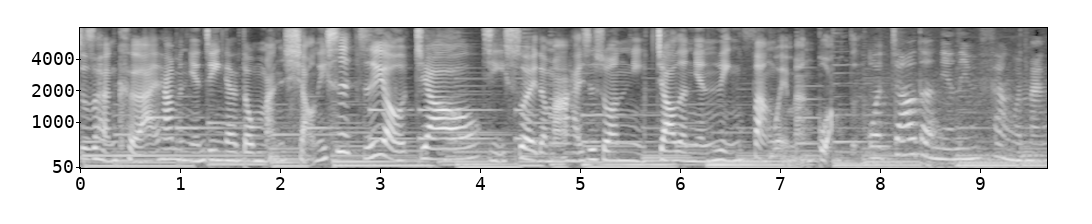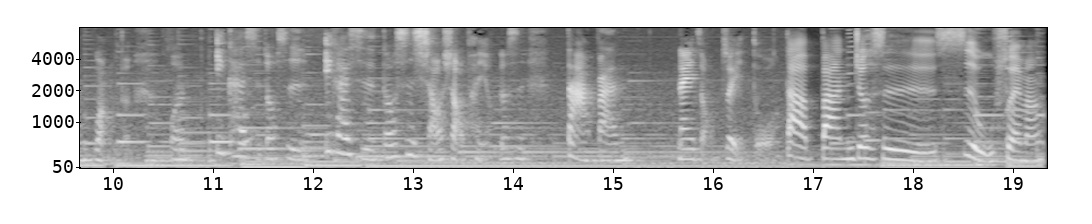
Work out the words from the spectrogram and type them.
就是很可爱。他们年纪应该都蛮小。你是只有教几岁的吗？还是说你教的年龄范围蛮广的？我教的年龄范围蛮广的。我一开始都是一开始都是小小朋友，就是大班那一种最多。大班就是四五岁吗？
